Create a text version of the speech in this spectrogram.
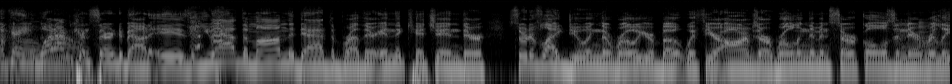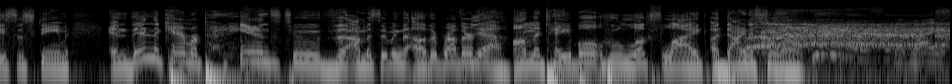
Okay, what I'm concerned about is you have the mom, the dad, the brother in the kitchen. They're sort of like doing the row your boat with your arms or rolling them in circles and they're mm-hmm. releasing steam. And then the camera pans to the, I'm assuming the other brother Yeah. on the table who looks like a dinosaur. right.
